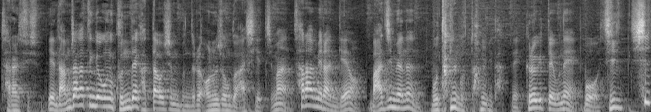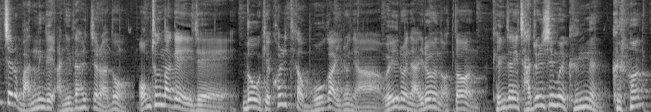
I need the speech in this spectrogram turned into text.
잘할 수 있습니다. 예, 남자 같은 경우는 군대 갔다 오신 분들 은 어느 정도 아시겠지만 사람이라는 게요 맞으면은 못하는 것도 합니다. 네, 그렇기 때문에 뭐 지, 실제로 맞는 게 아니다 할지라도 엄청나게 이제 너 이렇게 퀄리티가 뭐가 이러냐 왜 이러냐 이런 어떤 굉장히 자존심을 긁는 그런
